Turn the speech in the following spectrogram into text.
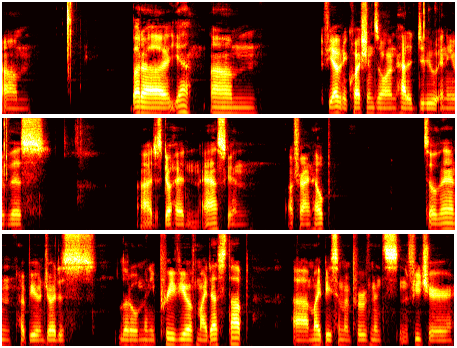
Um, but uh, yeah, um, if you have any questions on how to do any of this, uh, just go ahead and ask, and I'll try and help. Till then, hope you enjoyed this little mini preview of my desktop. Uh, might be some improvements in the future.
